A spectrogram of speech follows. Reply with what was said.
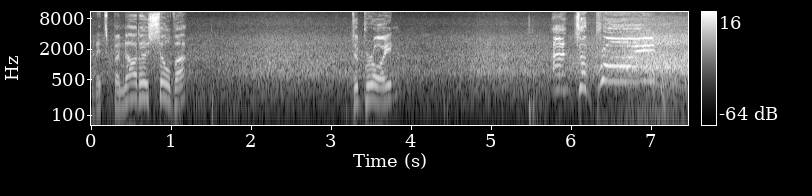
And it's Bernardo Silva. De Bruyne. And De Bruyne!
